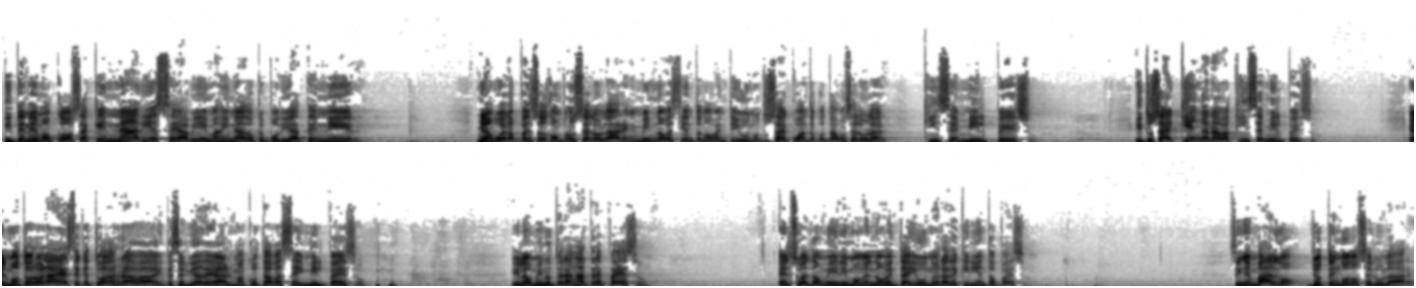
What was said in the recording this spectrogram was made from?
Y tenemos cosas que nadie se había imaginado que podía tener. Mi abuelo pensó comprar un celular en 1991. ¿Tú sabes cuánto costaba un celular? 15 mil pesos. ¿Y tú sabes quién ganaba 15 mil pesos? El Motorola ese que tú agarrabas y te servía de alma costaba 6 mil pesos. y los minutos eran a 3 pesos. El sueldo mínimo en el 91 era de 500 pesos. Sin embargo, yo tengo dos celulares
